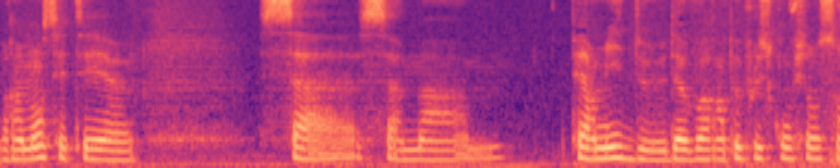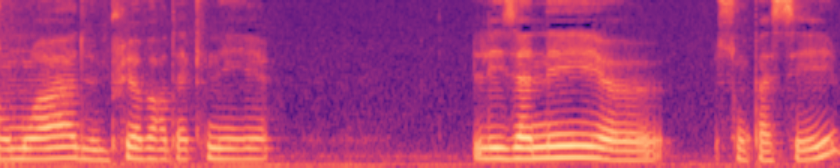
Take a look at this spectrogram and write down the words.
Vraiment, c'était euh, ça, ça m'a permis d'avoir un peu plus confiance en moi, de ne plus avoir d'acné. Les années euh, sont passées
